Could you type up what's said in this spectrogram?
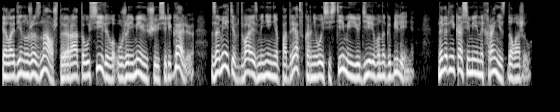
Элладин уже знал, что Эрата усилила уже имеющуюся регалию, заметив два изменения подряд в корневой системе ее дерева на гобелене. Наверняка семейный хронист доложил.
